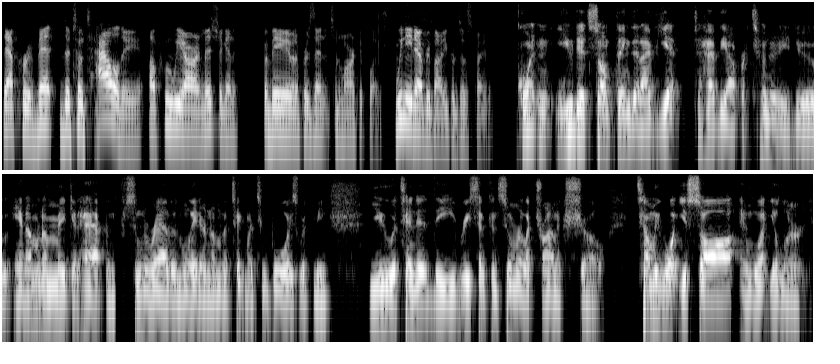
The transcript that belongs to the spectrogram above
that prevent the totality of who we are in Michigan from being able to present it to the marketplace. We need everybody participating. Quentin, you did something that I've yet to have the opportunity to do, and I'm going to make it happen sooner rather than later. And I'm going to take my two boys with me. You attended the recent Consumer Electronics Show. Tell me what you saw and what you learned.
